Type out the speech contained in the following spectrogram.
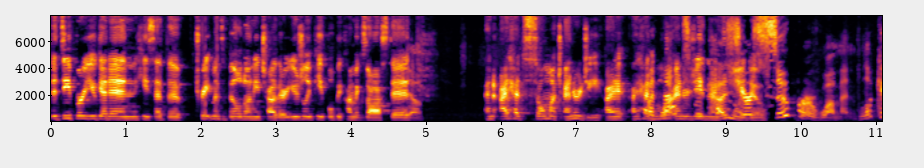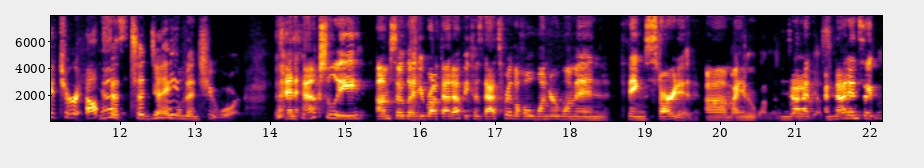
the deeper you get in, he said, the treatments build on each other. Usually people become exhausted. Yeah. And I had so much energy. I, I had but more energy than I normally you're do. Superwoman. Look at your outfit yes, today that you wore. and actually, I'm so glad you brought that up because that's where the whole Wonder Woman thing started. Um, I am not yes. I'm not into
